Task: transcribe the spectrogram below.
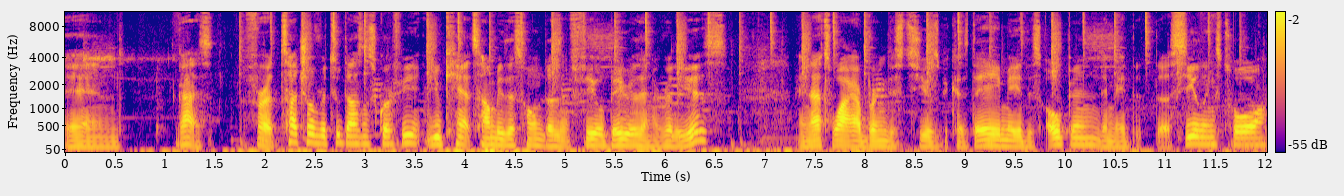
And guys, for a touch over 2,000 square feet, you can't tell me this home doesn't feel bigger than it really is. And that's why I bring this to you is because they made this open, they made the, the ceilings tall,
